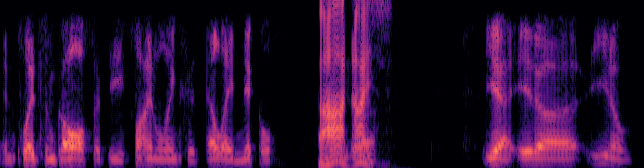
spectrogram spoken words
and played some golf at the fine links at LA Nickell. Ah, And, uh, nice. yeah, it uh you know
